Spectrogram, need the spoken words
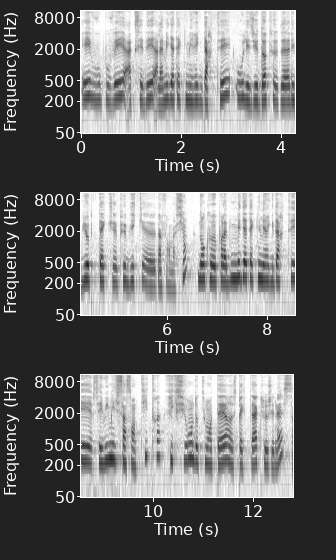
Et vous pouvez accéder à la médiathèque numérique d'Arte ou les yeux doc de la bibliothèque publique euh, d'information. Donc euh, pour la médiathèque numérique d'Arte, c'est 8500 titres, fiction, documentaire, spectacle, jeunesse.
